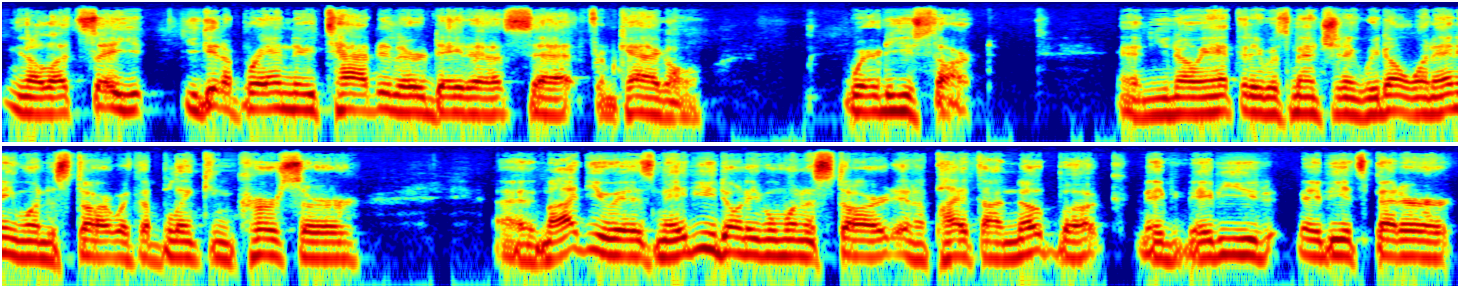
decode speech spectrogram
you know, let's say you, you get a brand new tabular data set from Kaggle. Where do you start? And, you know, Anthony was mentioning we don't want anyone to start with a blinking cursor. Uh, my view is maybe you don't even want to start in a Python notebook. Maybe, maybe you, maybe it's better.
